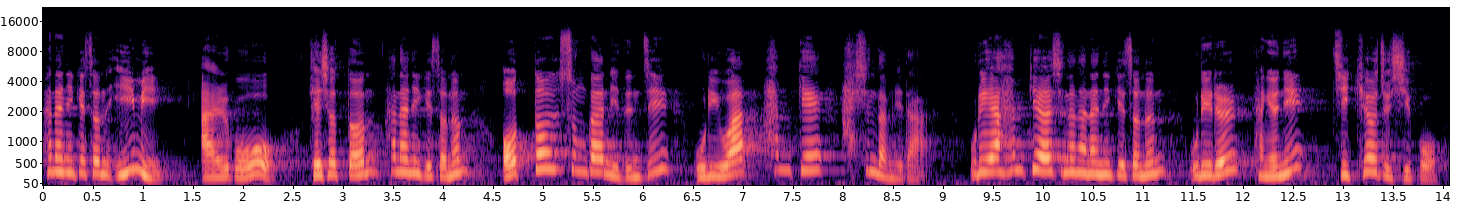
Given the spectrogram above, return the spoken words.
하나님께서는 이미 알고 계셨던 하나님께서는 어떤 순간이든지 우리와 함께 하신답니다. 우리와 함께 하시는 하나님께서는 우리를 당연히 지켜주시고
